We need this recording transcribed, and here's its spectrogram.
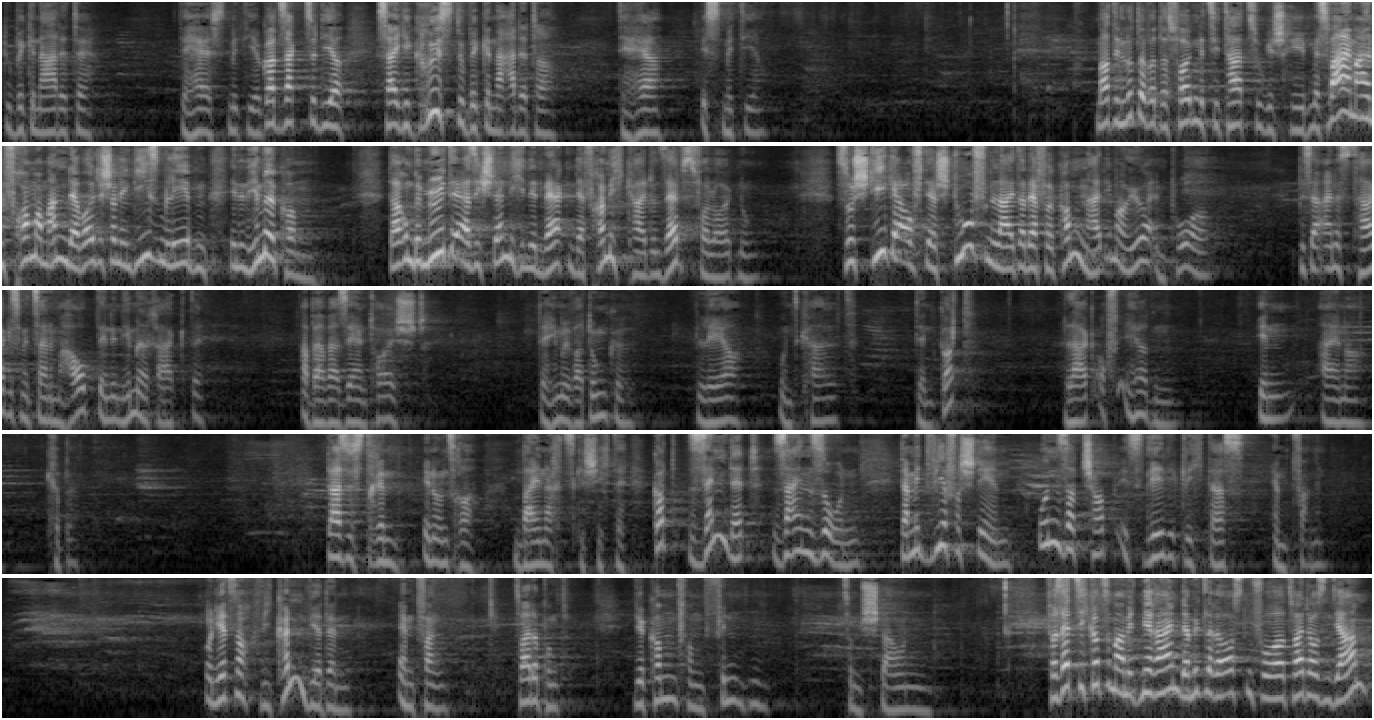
du Begnadete, der Herr ist mit dir. Gott sagt zu dir, sei gegrüßt, du Begnadeter, der Herr ist mit dir. Martin Luther wird das folgende Zitat zugeschrieben. Es war einmal ein frommer Mann, der wollte schon in diesem Leben in den Himmel kommen. Darum bemühte er sich ständig in den Werken der Frömmigkeit und Selbstverleugnung. So stieg er auf der Stufenleiter der Vollkommenheit immer höher empor, bis er eines Tages mit seinem Haupt in den Himmel ragte. Aber er war sehr enttäuscht. Der Himmel war dunkel, leer und kalt, denn Gott lag auf Erden in einer Krippe. Das ist drin in unserer Weihnachtsgeschichte. Gott sendet seinen Sohn, damit wir verstehen, unser Job ist lediglich das Empfangen. Und jetzt noch, wie können wir denn empfangen? Zweiter Punkt. Wir kommen vom Finden zum Staunen. Versetz dich kurz mal mit mir rein, der Mittlere Osten vor 2000 Jahren.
